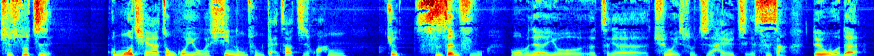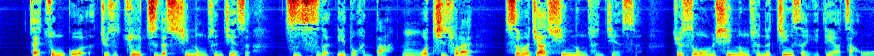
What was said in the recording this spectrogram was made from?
徐书记。目前啊，中国有个新农村改造计划，嗯，就市政府，我们的有这个区委书记，还有几个市长，对我的在中国就是诸暨的新农村建设支持的力度很大。嗯，我提出来，什么叫新农村建设？就是我们新农村的精神一定要掌握，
